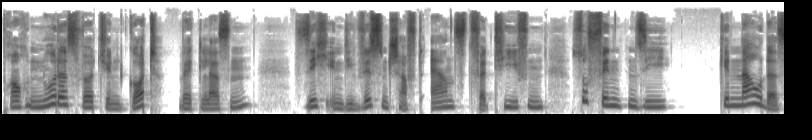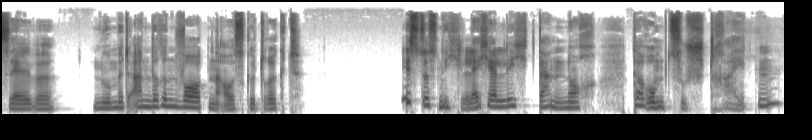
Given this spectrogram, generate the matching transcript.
brauchen nur das Wörtchen Gott weglassen, sich in die Wissenschaft ernst vertiefen, so finden sie genau dasselbe, nur mit anderen Worten ausgedrückt. Ist es nicht lächerlich, dann noch darum zu streiten?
